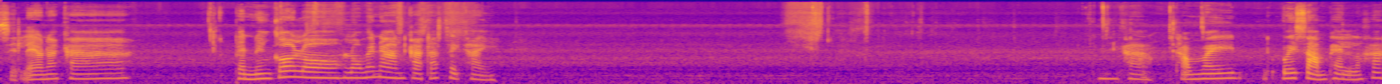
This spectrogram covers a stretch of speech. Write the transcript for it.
เสร็จแล้วนะคะ แผ่นหนึ่งก็รอรอไม่นานค่ะ ถ้าใส่ไข่ ค่ะทำไว้ไว้สามแผ่นแล้วค่ะ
